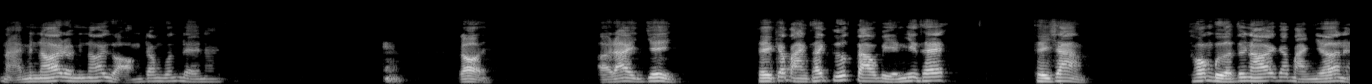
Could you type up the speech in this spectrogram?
nãy mình nói rồi mình nói gọn trong vấn đề này. Rồi ở đây chi? Thì các bạn thấy cước tàu biển như thế. Thì sao? Hôm bữa tôi nói các bạn nhớ nè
